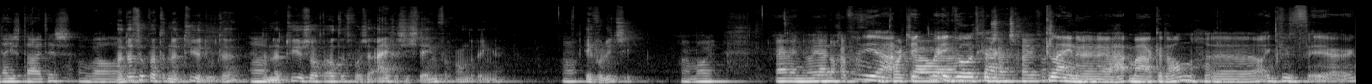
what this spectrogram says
deze tijd is. Hoewel, Maar dat is ook wat de natuur doet. Hè? Ja. De natuur zorgt altijd voor zijn eigen systeemveranderingen. Evolutie. oh, mooi. Erwin, wil jij nog even Ja, kort ik- jouw maar ik wil het eh, graag geven? kleiner eh, maken dan. Eh, ik ben het er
